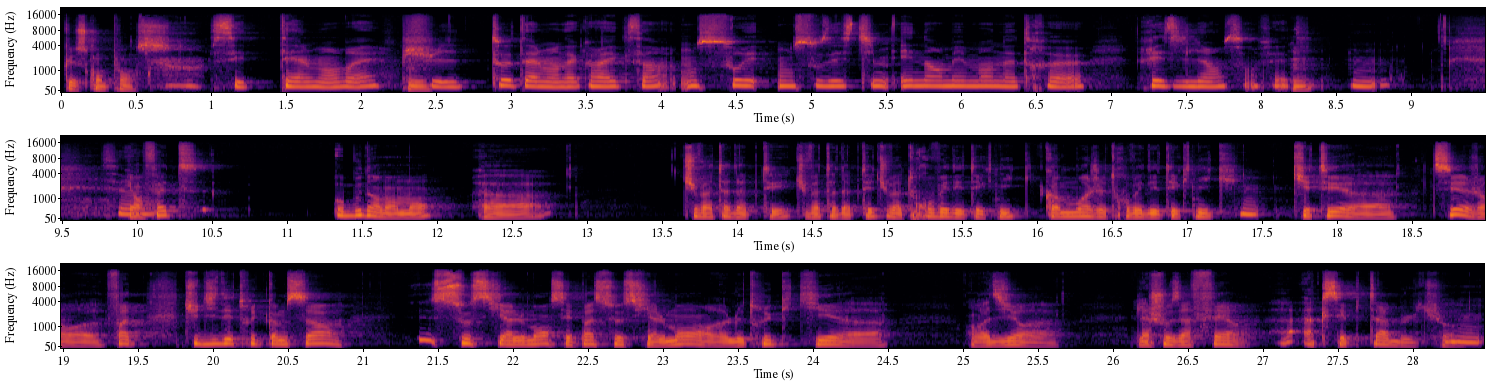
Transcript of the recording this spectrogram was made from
que ce qu'on pense. C'est tellement vrai. Je Mm. suis totalement d'accord avec ça. On, on sous-estime énormément notre euh, résilience, en fait. Et en fait, au bout d'un moment, euh, tu vas t'adapter, tu vas t'adapter, tu vas trouver des techniques. Comme moi, j'ai trouvé des techniques Mm. qui étaient, euh, tu sais, genre, euh, enfin, tu dis des trucs comme ça. Socialement, c'est pas socialement euh, le truc qui est, on va dire, la chose à faire, acceptable, tu vois. Mm.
